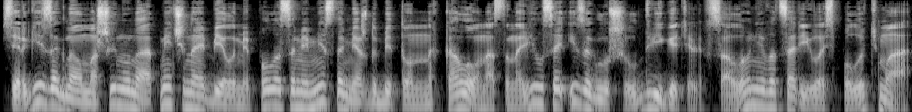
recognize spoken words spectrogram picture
Сергей загнал машину на отмеченное белыми полосами место между бетонных колонн, остановился и заглушил двигатель. В салоне воцарилась полутьма.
